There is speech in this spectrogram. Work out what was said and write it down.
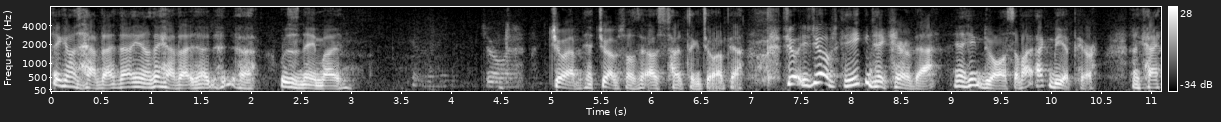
they guys have that. that you know, they have that. Uh, what's his name? Uh, Joab. Joab. Yeah, Joab. So I was trying to think Joab. Yeah. Joab. He can take care of that. Yeah, he can do all that stuff. I, I can be up here. Okay.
